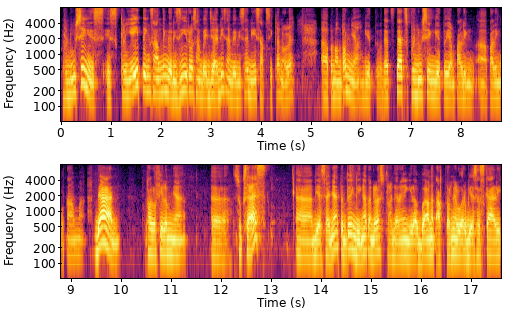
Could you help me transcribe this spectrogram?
producing is is creating something dari zero sampai jadi sampai bisa disaksikan oleh eh, penontonnya gitu. That's that's producing gitu yang paling eh, paling utama. Dan kalau filmnya eh, sukses eh, biasanya tentu yang diingat adalah sutradaranya gila banget aktornya luar biasa sekali.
